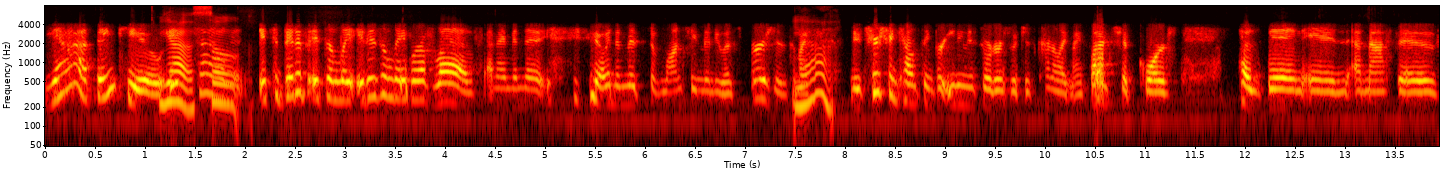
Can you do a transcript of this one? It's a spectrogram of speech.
Yeah, thank you. Yeah, it's, so- um, it's a bit of it's a la- it is a labor of love, and I'm in the you know in the midst of launching the newest version. So my nutrition counseling for eating disorders, which is kind of like my flagship course, has been in a massive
